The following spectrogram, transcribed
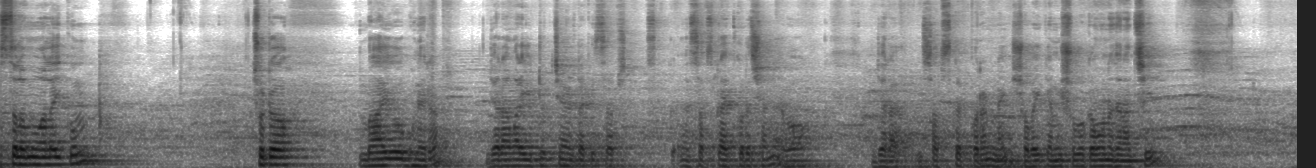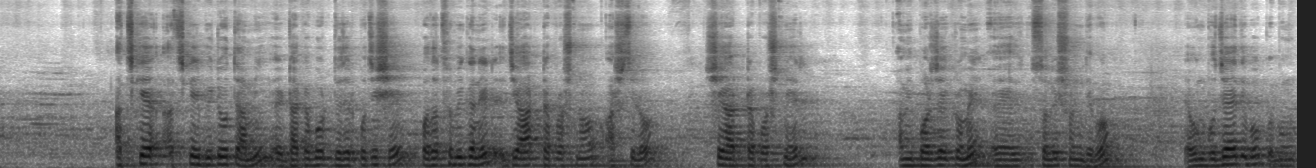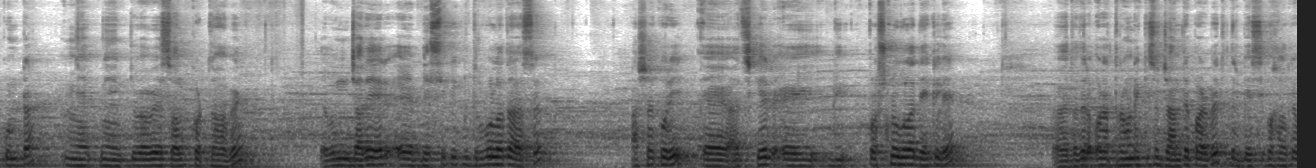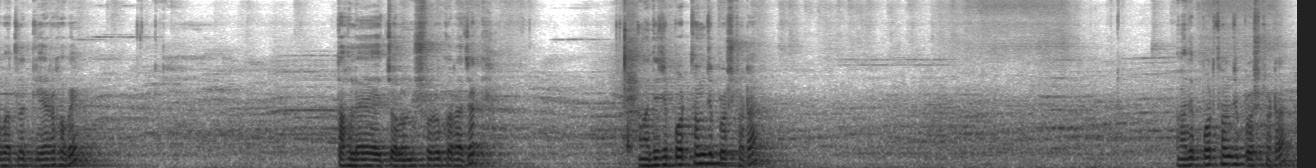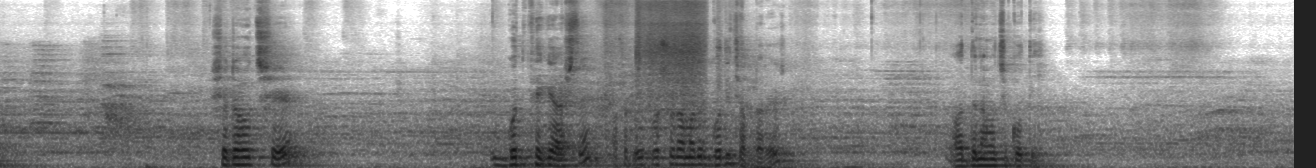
আসসালামু আলাইকুম। ছোট ভাই ও বোনেরা, যারা আমার ইউটিউব চ্যানেলটাকে সাবস্ক্রাইব করেছেন এবং যারা সাবস্ক্রাইব করেন নাই, সবাইকে আমি শুভকামনা জানাচ্ছি। আজকে, আজকের ভিডিওতে আমি ঢাকা বোর্ড দু হাজার পঁচিশে পদার্থবিজ্ঞানের যে আটটা প্রশ্ন আসছিল সেই আটটা প্রশ্নের আমি পর্যায়ক্রমে সলিউশন দেব এবং বুঝিয়ে দেব এবং কোনটা কীভাবে সলভ করতে হবে। এবং যাদের বেসিক একটু দুর্বলতা আছে, আশা করি আজকের এই প্রশ্নগুলো দেখলে তাদের ওরা তারা অনেক কিছু জানতে পারবে, তাদের বেসিকও হালকা পাতলা ক্লিয়ার হবে। তাহলে চলুন শুরু করা যাক। আমাদের যে প্রথম যে প্রশ্নটা, আমাদের প্রথম যে প্রশ্নটা, সেটা হচ্ছে গতি থেকে আসছে, অর্থাৎ এই প্রশ্নটা আমাদের গতি চ্যাপ্টারের অধ্যায় নাম হচ্ছে গতি।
